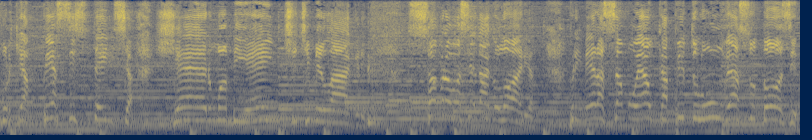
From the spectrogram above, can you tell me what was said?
porque a persistência gera um ambiente de milagre. Só para você dar glória. 1 Samuel capítulo 1, verso 12.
